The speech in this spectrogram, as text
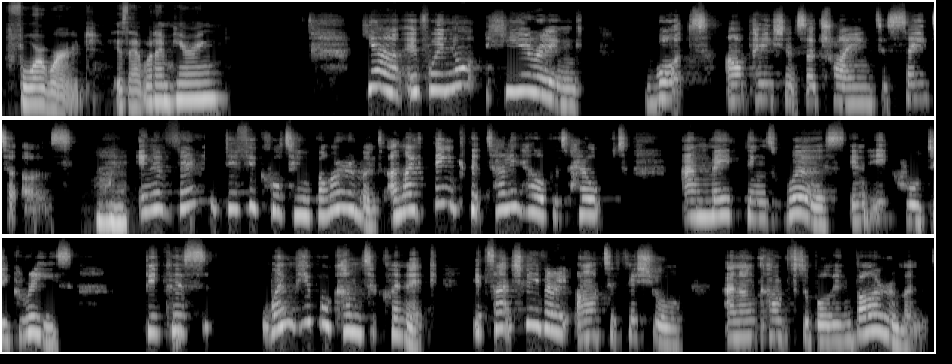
forward. Is that what I'm hearing? Yeah, if we're not hearing what our patients are trying to say to us mm-hmm. in a very difficult environment. And I think that telehealth has helped and made things worse in equal degrees because when people come to clinic, it's actually a very artificial and uncomfortable environment.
